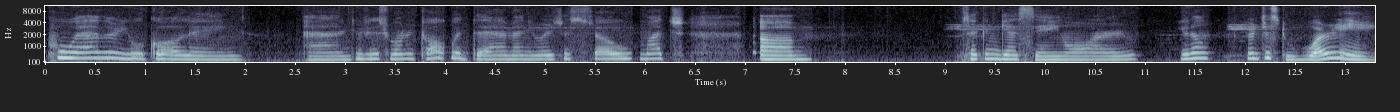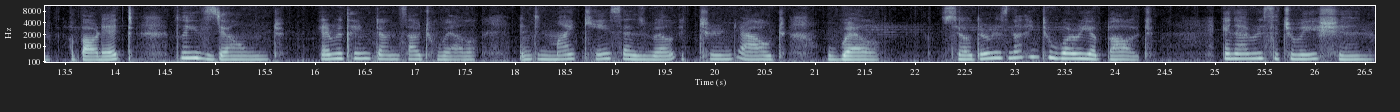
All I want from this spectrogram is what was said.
whoever you're calling, and you just want to talk with them and you are just so much um, second guessing or you know you're just worrying about it. Please don't. Everything turns out well. And in my case as well it turned out well. So there is nothing to worry about. In every situation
